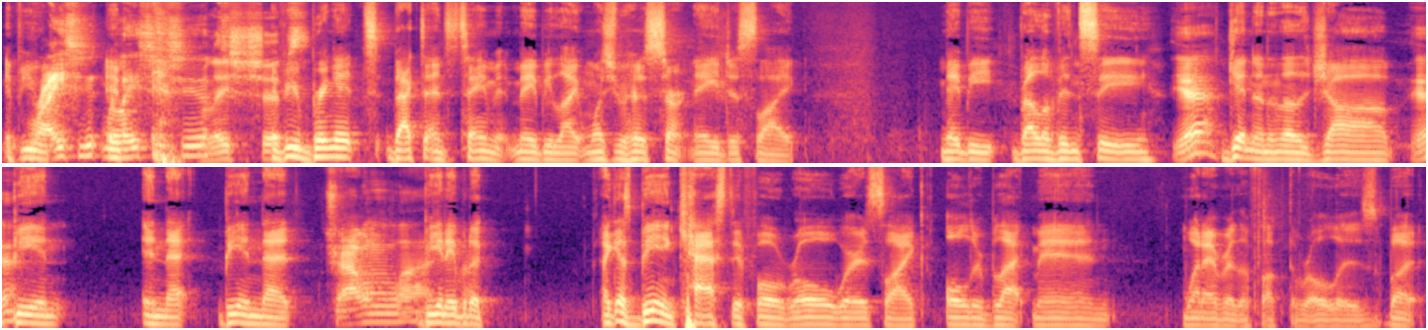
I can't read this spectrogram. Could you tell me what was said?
if you Relation, if- relationships. relationships. if you bring it back to entertainment, maybe like once you hit a certain age, it's like maybe relevancy, yeah. getting another job, Yeah. being in that, being that, Traveling a lot. being able to, I guess, being casted for a role where it's like older black man, whatever the fuck the role is, but.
